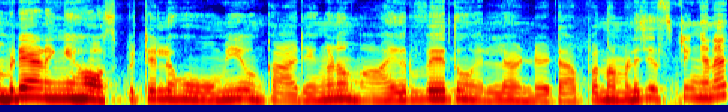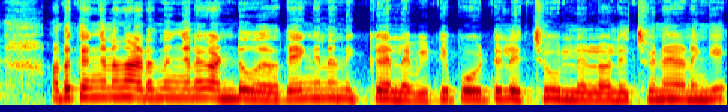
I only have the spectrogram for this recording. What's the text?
ഇവിടെയാണെങ്കിൽ ഹോസ്പിറ്റലിൽ ഹോമിയോയും കാര്യങ്ങളും ആയുർവേദവും എല്ലാം ഉണ്ട് കേട്ടോ. അപ്പോൾ നമ്മൾ ജസ്റ്റ് ഇങ്ങനെ അതൊക്കെ ഇങ്ങനെ നടന്ന് ഇങ്ങനെ കണ്ടു വെറുതെ ഇങ്ങനെ നിൽക്കുകയല്ലേ. വീട്ടിൽ പോയിട്ട് ലച്ചു ഇല്ലല്ലോ. ലച്ചുവിനെ ആണെങ്കിൽ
